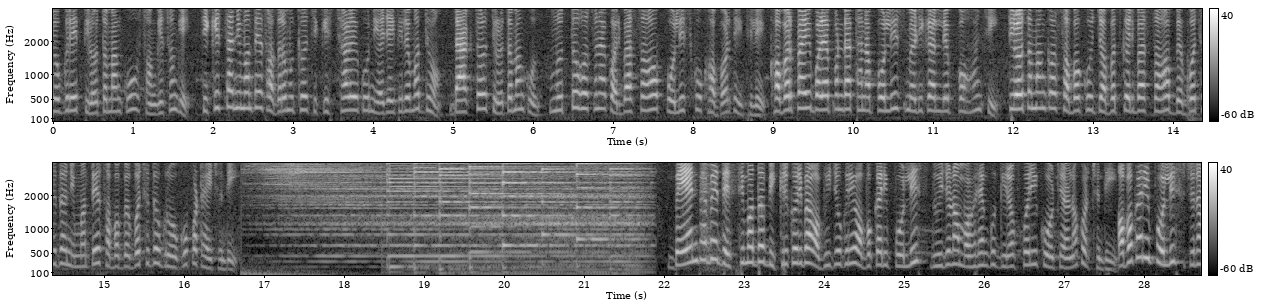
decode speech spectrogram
ସହଯୋଗରେ ତିଳୋତ୍ତମାଙ୍କୁ ସଙ୍ଗେ ସଙ୍ଗେ ଚିକିତ୍ସା ନିମନ୍ତେ ସଦର ମୁଖ୍ୟ ଚିକିତ୍ସାଳୟକୁ ନିଆଯାଇଥିଲେ ମଧ୍ୟ ଡାକ୍ତର ତିଳୋତ୍ତମାଙ୍କୁ ମୃତ ଘୋଷଣା କରିବା ସହ ପୋଲିସକୁ ଖବର ଦେଇଥିଲେ। ଖବର ପାଇ ବଳିଆପଣ୍ଡା ଥାନା ପୋଲିସ ମେଡିକାଲରେ ପହଞ୍ଚି ତିଳୋତ୍ତମାଙ୍କ ଶବକୁ ଜବତ କରିବା ସହ ବ୍ୟବଚ୍ଛେଦ ନିମନ୍ତେ ଶବ ବ୍ୟବଚ୍ଛେଦ ଗୃହକୁ ପଠାଇଛନ୍ତି। ବେଆଇନ ଭାବେ ଦେଶୀ ମଦ ବିକ୍ରି କରିବା ଅଭିଯୋଗରେ ଅବକାରୀ ପୋଲିସ ଦୁଇ ଜଣ ମହିଳାଙ୍କୁ ଗିରଫ କରି କୋର୍ଟ ଚାଲାଣ କରିଛନ୍ତି। ଅବକାରୀ ପୋଲିସ ସୂଚନା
